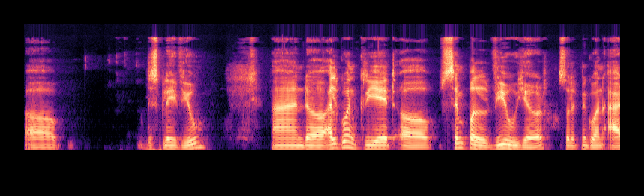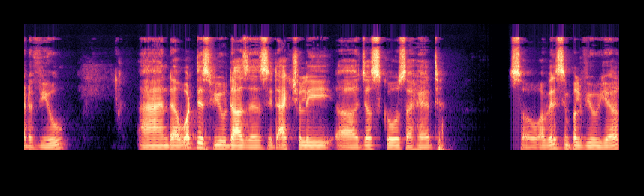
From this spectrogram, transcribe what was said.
uh, display view. And uh, I'll go and create a simple view here. So let me go and add a view. And uh, what this view does is it actually uh, just goes ahead so a very simple view here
